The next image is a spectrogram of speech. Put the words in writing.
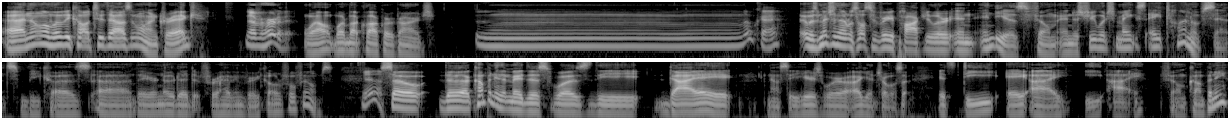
Uh, and then a little movie called 2001, Craig. Never heard of it. Well, what about Clockwork Orange? Mm, okay. It was mentioned that it was also very popular in India's film industry, which makes a ton of sense because uh, they are noted for having very colorful films. Yeah. So the company that made this was the Daiei Now, see, here's where I get in trouble. So it's D A I E I Film Company.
